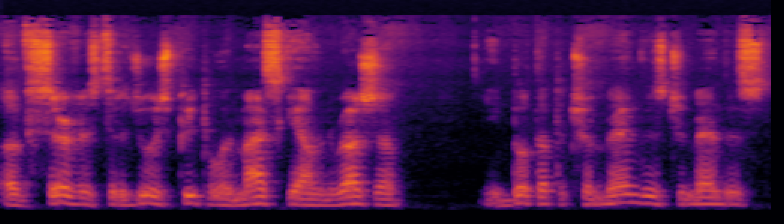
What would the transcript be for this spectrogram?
of service to the Jewish people in Moscow and Russia he built up a tremendous, tremendous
